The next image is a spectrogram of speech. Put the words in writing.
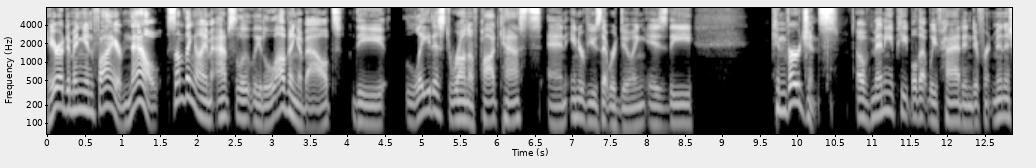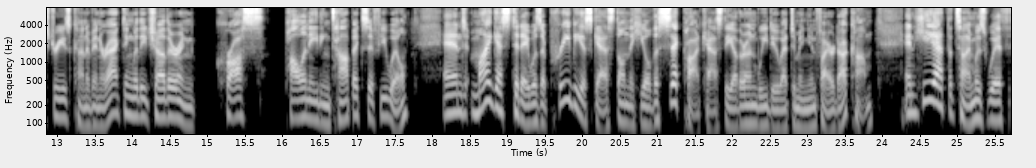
here at Dominion Fire. Now, something I'm absolutely loving about the latest run of podcasts and interviews that we're doing is the convergence of many people that we've had in different ministries kind of interacting with each other and cross pollinating topics, if you will. And my guest today was a previous guest on the Heal the Sick podcast, the other one we do at dominionfire.com. And he at the time was with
